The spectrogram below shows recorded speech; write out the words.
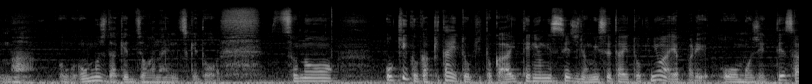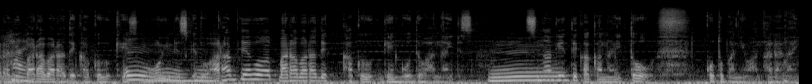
まあ大文字だけではないんですけどその大きく書きたい時とか相手にメッセージを見せたい時にはやっぱり大文字ってさらにバラバラで書くケースも多いんですけど、アラビア語はバラバラで書く言語ではないです。つなげて書かないと言葉にはならない。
